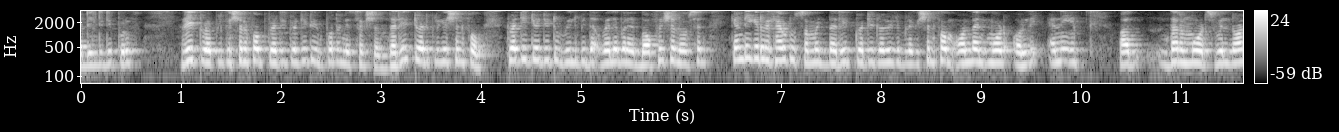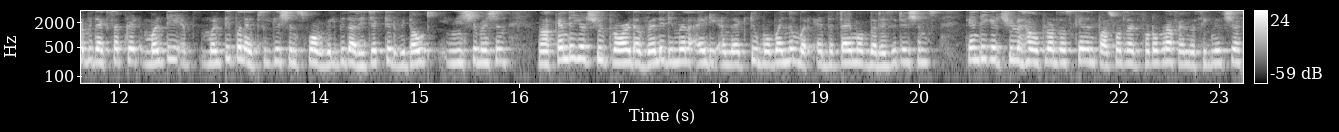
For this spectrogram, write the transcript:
identity proof REIT to application form 2022 important instruction. The REIT to application form 2022 will be available at the official website. Candidate will have to submit the REIT 2022 application form online mode only. Any other modes will not be accepted. Multi multiple applications form will be the rejected without initiation. Now, candidate should provide a valid email ID and active mobile number at the time of the registrations. Candidate should have uploaded the scan and password size photograph and the signature.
